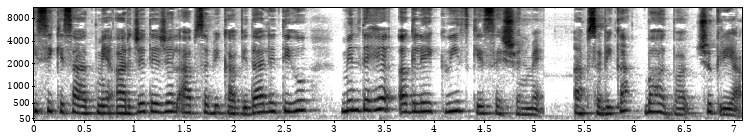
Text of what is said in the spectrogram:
इसी के साथ में आरजे तेजल आप सभी का विदा लेती हूँ। मिलते हैं अगले क्वीज के सेशन में। आप सभी का बहुत बहुत शुक्रिया।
